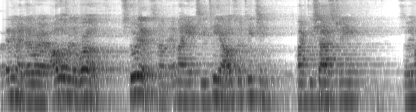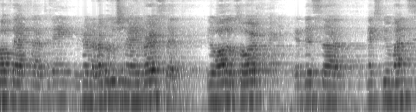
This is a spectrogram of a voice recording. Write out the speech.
But anyway, there were all over the world students from MIHET are also teaching Bhakti Shastri. So we hope that uh, today we heard a revolutionary verse that you'll all absorb in this uh, next few months,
